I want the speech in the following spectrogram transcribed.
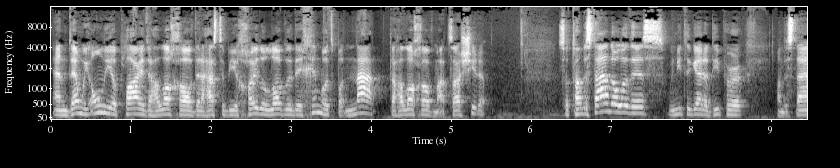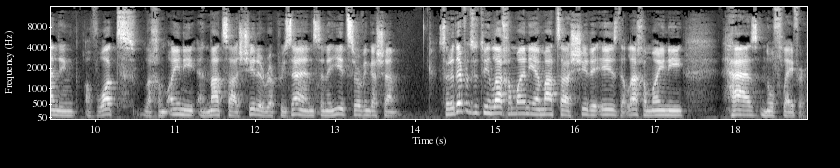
and then we only apply the halacha of that it has to be a chaylu lovely dechimutz, but not the halacha of matzah shira. So to understand all of this, we need to get a deeper understanding of what lechem oini and matzah shira represents in a yid serving Hashem. So the difference between lechem oini and matzah shira is that lechem oini has no flavor;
